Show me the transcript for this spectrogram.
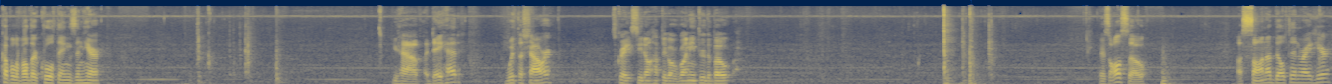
Couple of other cool things in here. You have a day head with a shower. It's great so you don't have to go running through the boat. There's also a sauna built in right here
